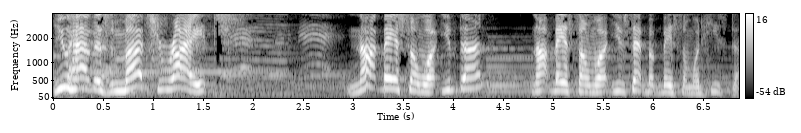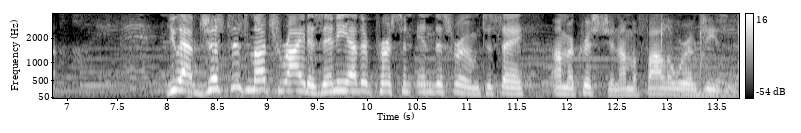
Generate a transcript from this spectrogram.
You have as much right, not based on what you've done, not based on what you've said, but based on what He's done. You have just as much right as any other person in this room to say, I'm a Christian, I'm a follower of Jesus.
